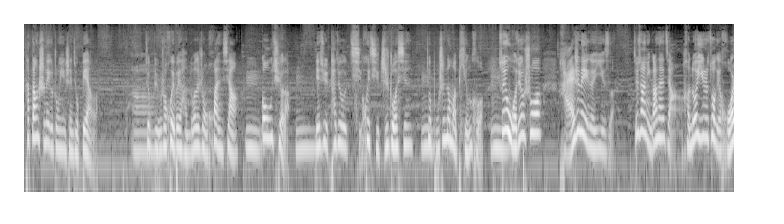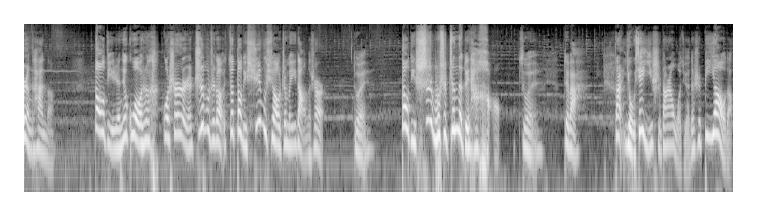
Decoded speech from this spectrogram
他当时那个重音声就变了，啊，就比如说会被很多的这种幻象嗯勾去了，嗯也许他就起会起执着心，就不是那么平和。嗯所以我就说，还是那个意思，就像你刚才讲，很多仪式做给活人看的。到底人家过过生儿的人知不知道？这到底需不需要这么一档子事儿？对到底是不是真的对他好？对，对吧？当然，有些仪式，当然我觉得是必要的，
